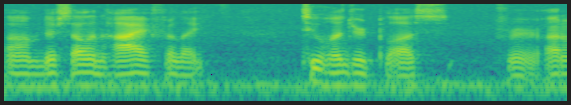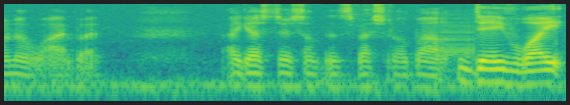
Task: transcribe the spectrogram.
Um, they're selling high for like 200 plus for I don't know why, but I guess there's something special about Dave White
